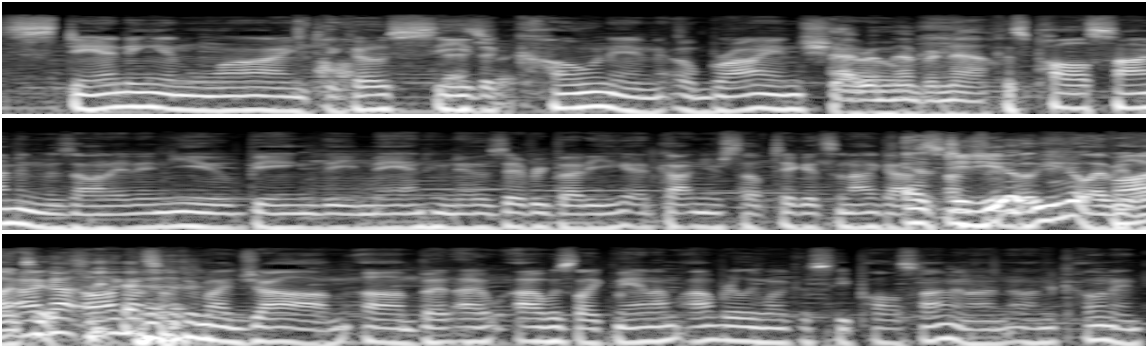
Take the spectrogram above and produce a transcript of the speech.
standing in line to go see Oh, the right. Conan O'Brien show. I remember now. Because Paul Simon was on it, and you, being the man who knows everybody, had gotten yourself tickets, and I got As did you. You know Well, everyone, I, I too. got, I got some through my job, um, but I, I was like, man, I'm, I really want to go see Paul Simon on, on Conan.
